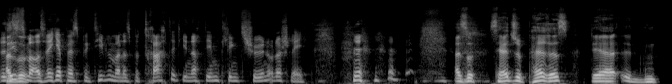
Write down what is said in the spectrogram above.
da also, siehst du mal, aus welcher Perspektive man das betrachtet, je nachdem klingt es schön oder schlecht. also Sergio Perez, der äh, ein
